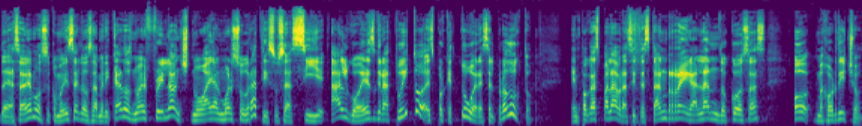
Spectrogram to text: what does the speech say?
Ya sabemos, como dicen los americanos, no hay free lunch, no hay almuerzo gratis. O sea, si algo es gratuito es porque tú eres el producto. En pocas palabras, si te están regalando cosas, o mejor dicho,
